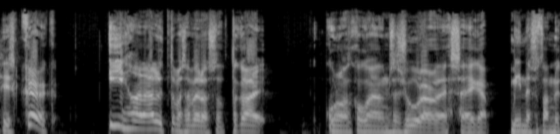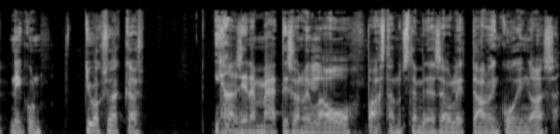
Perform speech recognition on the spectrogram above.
Siis Kirk ihan älyttömässä vedossa. Totta kai kun olet koko ajan shootereissa, eikä Minnesota nyt niin kuin juoksuhyökkäys ihan siinä Mattisonilla ole vastannut sitä, miten se oli Dalvin Cookin kanssa.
